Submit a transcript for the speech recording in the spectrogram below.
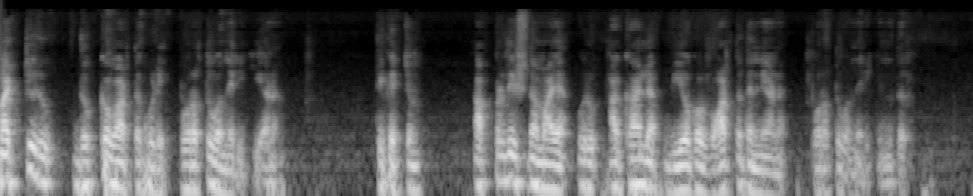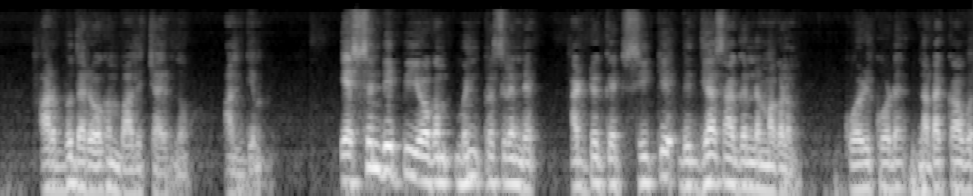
മറ്റൊരു ദുഃഖവാർത്ത കൂടി പുറത്തു വന്നിരിക്കുകയാണ്. തികച്ചും അപ്രതീക്ഷിതമായ ഒരു അകാല വിയോഗ വാർത്ത തന്നെയാണ് പുറത്തു വന്നിരിക്കുന്നത്. അർബുദ രോഗം ബാധിച്ചായിരുന്നു അന്ത്യം. എസ് എൻ ഡി പി യോഗം മുൻ പ്രസിഡന്റ് അഡ്വക്കേറ്റ് സി കെ വിദ്യാസാഗറിന്റെ മകളും കോഴിക്കോട് നടക്കാവ്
